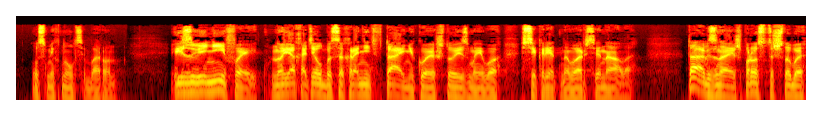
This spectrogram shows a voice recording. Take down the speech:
— усмехнулся барон. «Извини, Фейт, но я хотел бы сохранить в тайне кое-что из моего секретного арсенала. Так, знаешь, просто чтобы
